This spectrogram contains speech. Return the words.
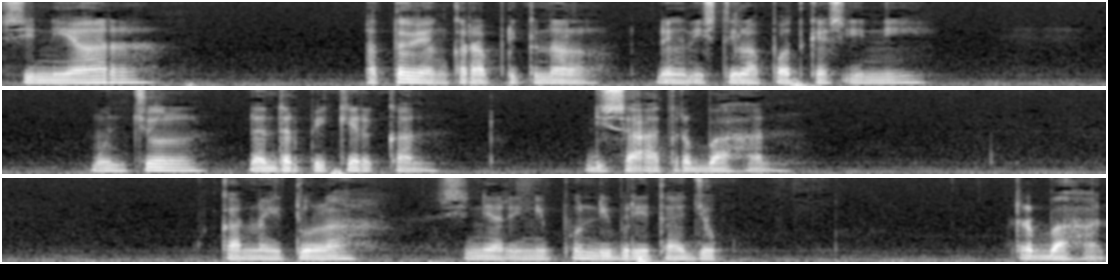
Siniar atau yang kerap dikenal dengan istilah podcast ini muncul dan terpikirkan di saat rebahan. Karena itulah siniar ini pun diberi tajuk rebahan.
